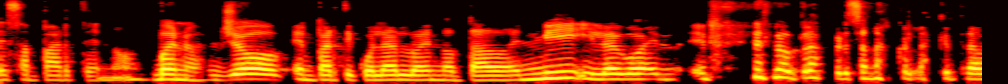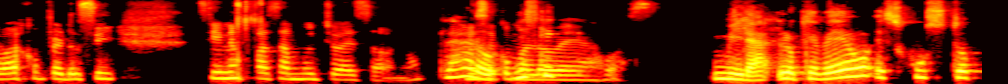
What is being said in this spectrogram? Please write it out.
esa parte, ¿no? Bueno, yo en particular lo he notado en mí y luego en, otras personas con las que trabajo, pero sí, sí nos pasa mucho eso, ¿no? Claro. No sé cómo lo veas vos. Mira, lo que veo es justo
